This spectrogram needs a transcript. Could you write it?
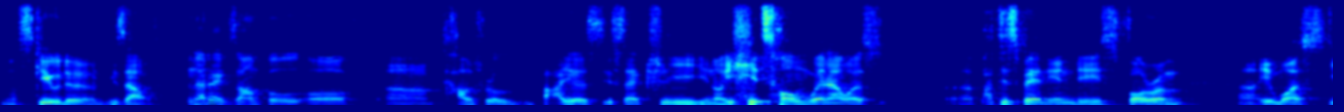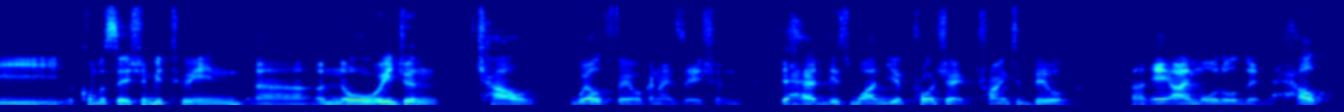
you know, skew the result. Another example of uh, cultural bias is actually, you know, it hits home when I was uh, participating in this forum. Uh, it was the conversation between uh, a Norwegian child welfare organization that had this one-year project trying to build an AI model that help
